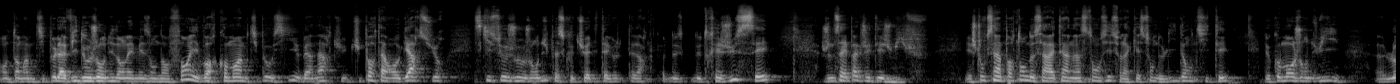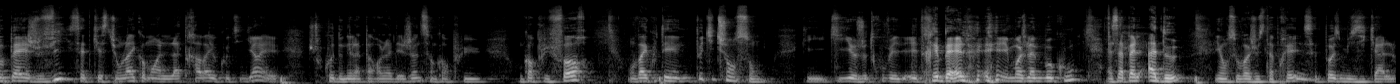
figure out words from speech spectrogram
entendre un petit peu la vie d'aujourd'hui dans les maisons d'enfants et voir comment un petit peu aussi, Bernard, tu, tu, portes un regard sur ce qui se joue aujourd'hui, parce que tu as dit tout à l'heure de très juste, c'est je ne savais pas que j'étais juif. Et je trouve que c'est important de s'arrêter un instant aussi sur la question de l'identité, de comment aujourd'hui euh, l'OPEJ vit cette question-là et comment elle la travaille au quotidien. Et je trouve que donner la parole à des jeunes, c'est encore plus, encore plus fort. On va écouter une petite chanson qui, qui je trouve, est, très belle et moi je l'aime beaucoup. Elle s'appelle A2 et on se voit juste après cette pause musicale.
